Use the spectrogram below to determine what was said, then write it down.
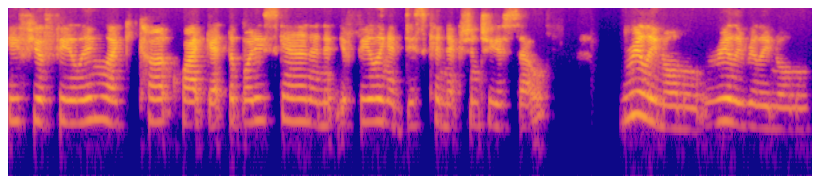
if you're feeling like you can't quite get the body scan and you're feeling a disconnection to yourself, really normal, really, really normal.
